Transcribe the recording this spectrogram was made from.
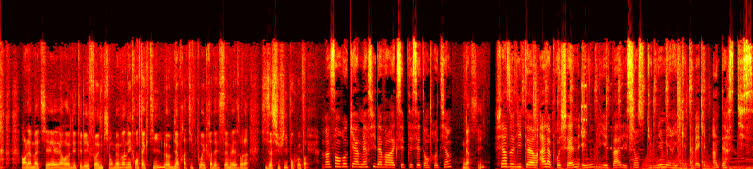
en la matière, euh, des téléphones qui ont même un écran tactile, bien pratique pour écrire des SMS. Voilà, si ça suffit, pourquoi pas. Vincent Roca, merci d'avoir accepté cet entretien. Merci. Chers auditeurs, à la prochaine et n'oubliez pas les sciences du numérique avec Interstice.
